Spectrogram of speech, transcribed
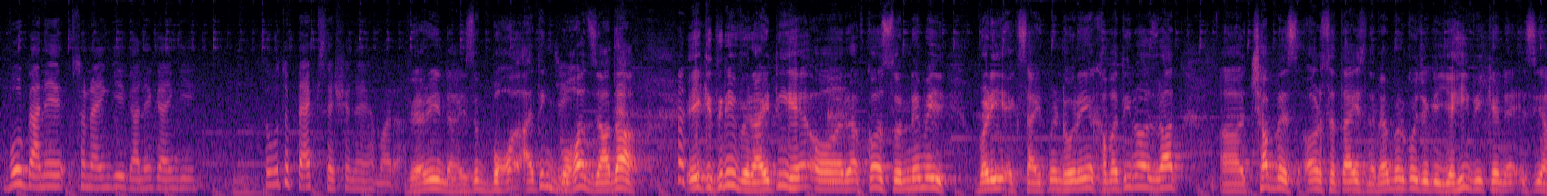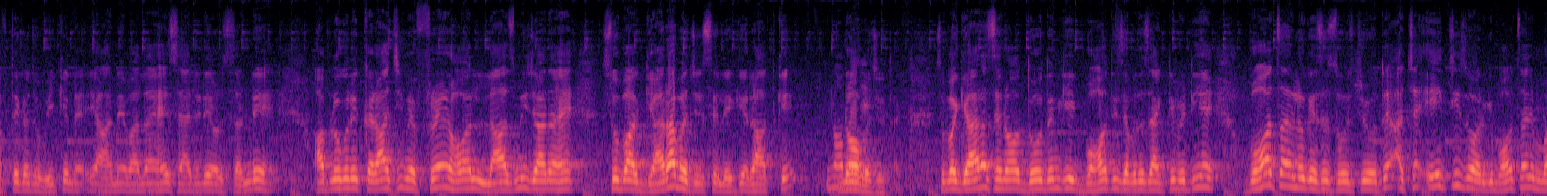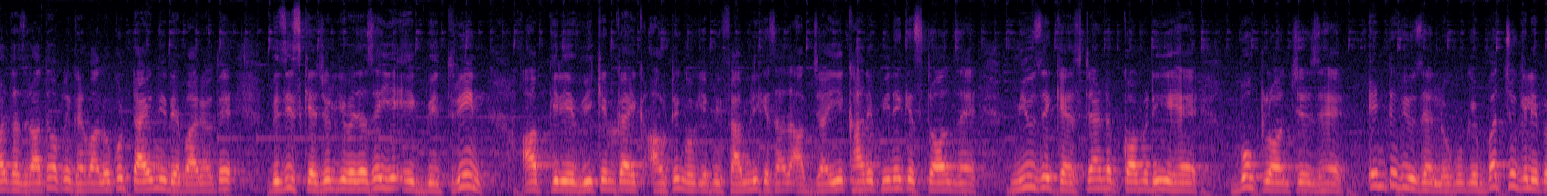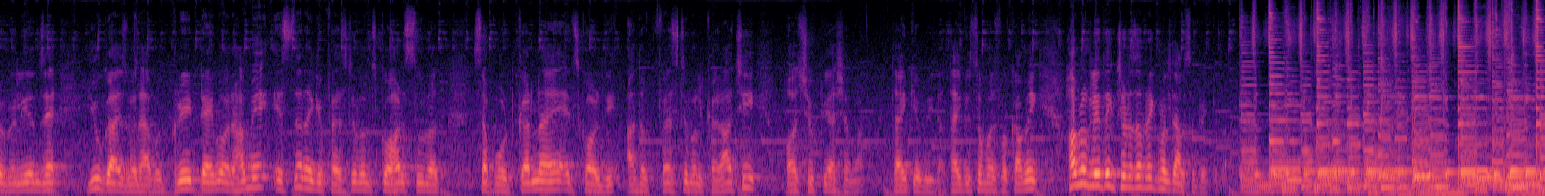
वो गाने सुनाएँगी गाने गाएँगी। तो वो तो पैक्ड सेशन है हमारा। वेरी नाइस बहुत आई थिंक बहुत ज़्यादा एक इतनी वैरायटी है और ऑफ़ कोर्स सुनने में ही बड़ी एक्साइटमेंट हो रही है। ख़वातीन और हजरात 26 और 27 नवंबर को जो कि यही वीकेंड है इसी हफ़्ते का जो वीकेंड है ये आने वाला है सैटरडे और संडे है। आप लोगों ने कराची में फ्रेयर हॉल लाजमी जाना है सुबह 11 बजे से लेकर रात के 9 बजे तक। सुबह 11 से 9 दो दिन की एक बहुत ही ज़बरदस्त एक्टिविटी है। बहुत सारे लोग ऐसे सोच रहे होते हैं। अच्छा एक चीज़ और कि बहुत सारे मर्द हजरात हैं अपने घर वालों को टाइम नहीं दे पा रहे होते। बिज़ी स्केजूल की वजह से ये एक बेहतरीन आपके लिए वीकेंड का एक आउटिंग होगी। अपनी फैमिली के साथ आप जाइए। खाने पीने के स्टॉल्स हैं। म्यूज़िक है स्टैंड अप कॉमेडी है। बुक लॉन्चेज हैं इंटरव्यूज़ हैं, लोगों के बच्चों के लिए पवेलियंस हैं। You guys will have a great time और हमें इस तरह के फेस्टिवल्स को हर सूरत सपोर्ट करना है। इट्स कॉल्ड दी अदब फेस्टिवल कराची और शुक्रिया Shama thank you Meena thank you so much for coming हम लोग लेते हैं छोटा सा ब्रेक मिलते हैं आपसे ब्रेक के बाद।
